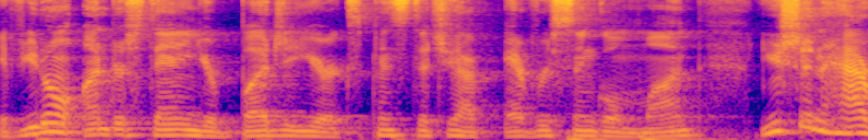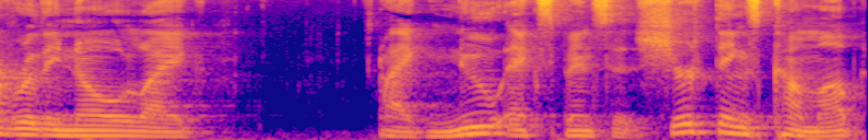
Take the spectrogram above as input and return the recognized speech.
If you don't understand your budget, your expenses that you have every single month, you shouldn't have really no like like new expenses. Sure, things come up,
